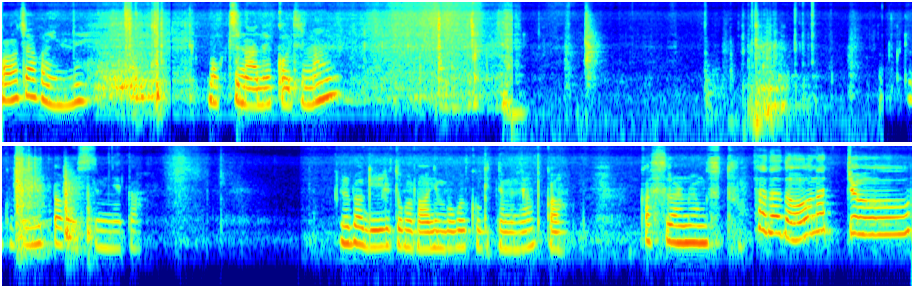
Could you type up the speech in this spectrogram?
과자가 있네. 먹진 않을 거지만 그리고 미니바가 있습니다. 1박 2일 동안 많이 먹을 거기 때문에 아까 가스 활명수도 사다 넣어놨죠.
